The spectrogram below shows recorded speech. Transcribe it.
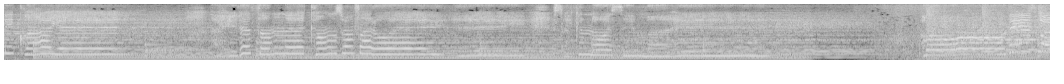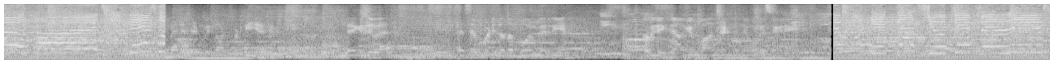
Be quiet. The thunder that comes from far away. It's like a noise in my head. Oh, this world hearts, this world. पहले सेट में गांठ फट गई है लेग जो है ऐसे बड़ी ज़्यादा बर्न कर रही है अभी देखते हैं आगे पाँच सेट करने हैं, वो कैसे करेंगे It cuts you deep and leaves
